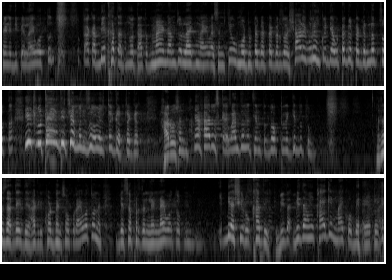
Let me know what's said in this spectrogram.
તેણે દી પહેલાં આવ્યો હતો તો કાકા દેખાતા જ નહોતા. તો માઇન્ડ આમ જો લાઇકમાં આવ્યા છે ને કેવું મોટું ટગર ટગર જો શાળી વરમ કોઈ દે આવું ટગર ટગર નથી જોતા. એટલું ત્રણ દી છે મને જોવે ટગર ટગર. સારું છે ને? હા સારું છે. કાંઈ વાંધો નથી. એમ તો ડૉક્ટરે કીધું તું. રજા દઈ દે. આગળ ખોટભાઈ છોકરો આવ્યો હતો ને બે સફરજન લઈને આવ્યો તો એ બે શીરો ખાધી. બીજા બીજા હું ખાઈ ગઈ ને માયકો બે એટલે.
